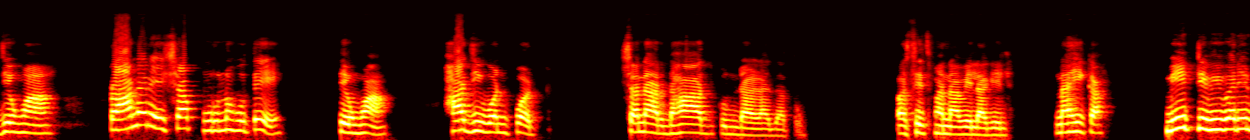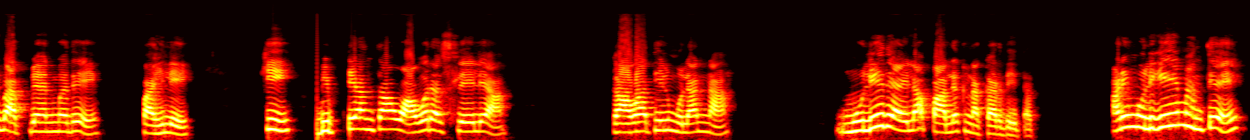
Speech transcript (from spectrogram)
जेव्हा प्राणरेषा पूर्ण होते तेव्हा हा जीवनपट क्षणार्धात गुंडाळला जातो. असेच म्हणावे लागेल. नाही का? मी टीव्हीवरील बातम्यांमध्ये पाहिले की बिबट्यांचा वावर असलेल्या गावातील मुलांना मुली द्यायला पालक नकार देतात. आणि मुलगी म्हणते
